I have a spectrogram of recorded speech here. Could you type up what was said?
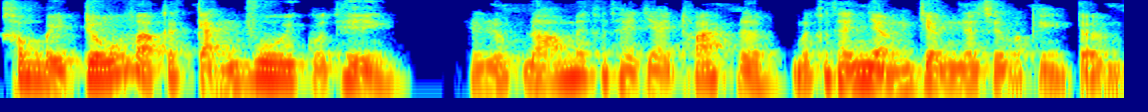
không bị trú vào các cảnh vui của thiền thì lúc đó mới có thể giải thoát được mới có thể nhận chân ra sự vật hiện tượng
